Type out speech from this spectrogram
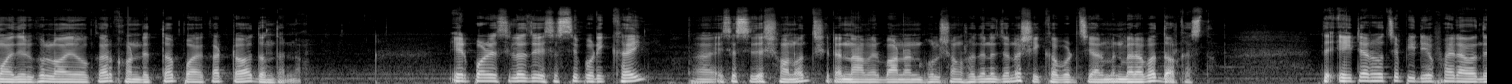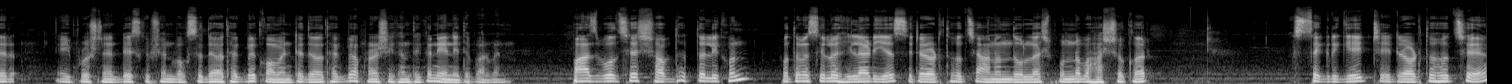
ময় দীর্ঘ লয় ওকার খণ্ডেত্ব পয়কার, ট, দন্তান্ন। এরপরে ছিল যে এসএসসি পরীক্ষায় এসএসসি যে সনদ সেটা নামের বানান ভুল সংশোধনের জন্য শিক্ষা বোর্ড চেয়ারম্যান বরাবর দরখাস্ত। তো এইটার হচ্ছে পিডিএফ ফাইল আমাদের এই প্রশ্নের ডেসক্রিপশন বক্সে দেওয়া থাকবে, কমেন্টে দেওয়া থাকবে, আপনারা সেখান থেকে নিয়ে নিতে পারবেন। পাঁচ বলছে শব্দার্থ লিখুন। প্রথমে ছিল হিলারিয়াস, এটার অর্থ হচ্ছে আনন্দ, উল্লাসপূর্ণ বা হাস্যকর। সেগ্রিগেট, এটার অর্থ হচ্ছে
